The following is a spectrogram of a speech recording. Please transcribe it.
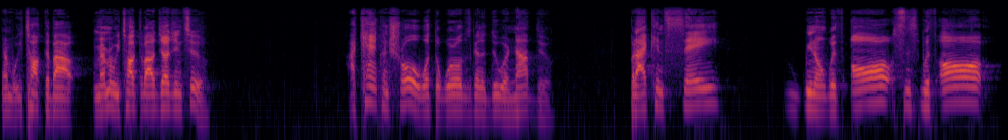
Remember, we talked about, remember, we talked about judging too. I can't control what the world is going to do or not do. But I can say you know, with all, since, with all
